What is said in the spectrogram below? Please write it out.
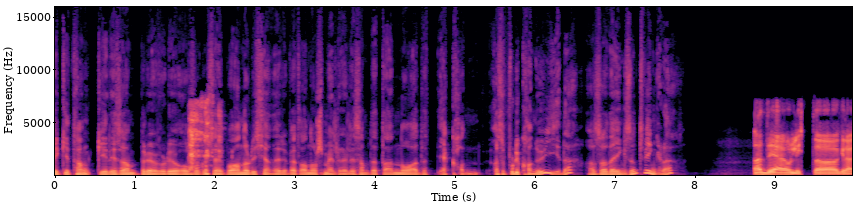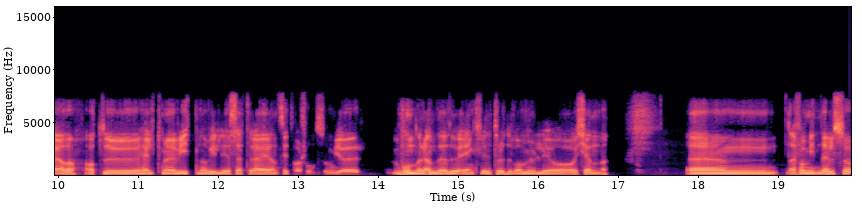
hvilke tanker liksom, prøver du å fokusere på når du kjenner vet du, nå smeller det? liksom, dette, nå, det, jeg kan, altså, For du kan jo gi det. Altså, det er ingen som tvinger deg. Nei, Det er jo litt av greia, da. At du helt med viten og vilje setter deg i en situasjon som gjør vondere enn det du egentlig trodde var mulig å kjenne. Nei, For min del så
